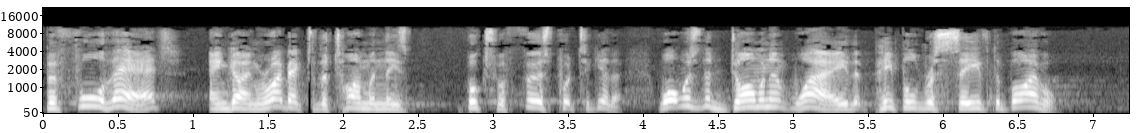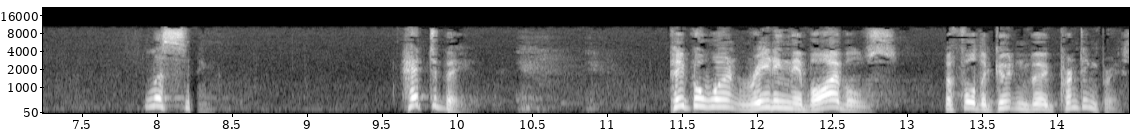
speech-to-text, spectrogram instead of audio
Before that, and going right back to the time when these books were first put together, what was the dominant way that people received the Bible? Listening. Had to be. People weren't reading their Bibles before the Gutenberg printing press.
